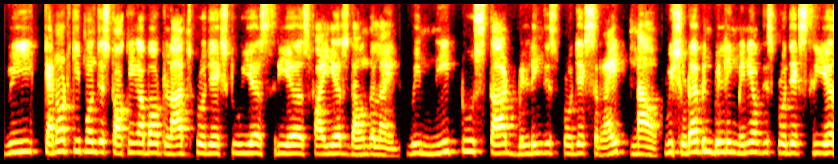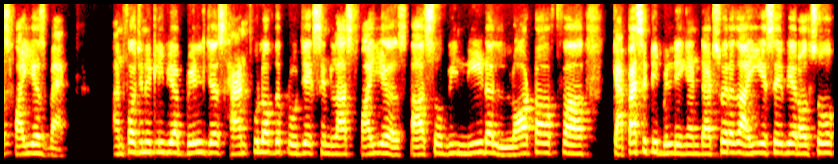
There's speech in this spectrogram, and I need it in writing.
we cannot keep on just talking about large projects two years, three years, five years down the line. We need to start building these projects right now. We should have been building many of these projects three years, five years back unfortunately we have built just handful of the projects in last five years uh, so we need a lot of uh, capacity building and that's where as iesa we are also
